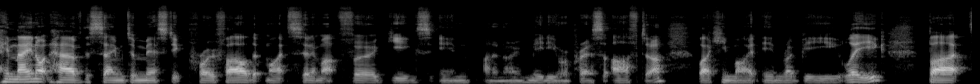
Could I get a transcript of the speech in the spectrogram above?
he may not have the same domestic profile that might set him up for gigs in, I don't know, media or press after, like he might in rugby league. But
